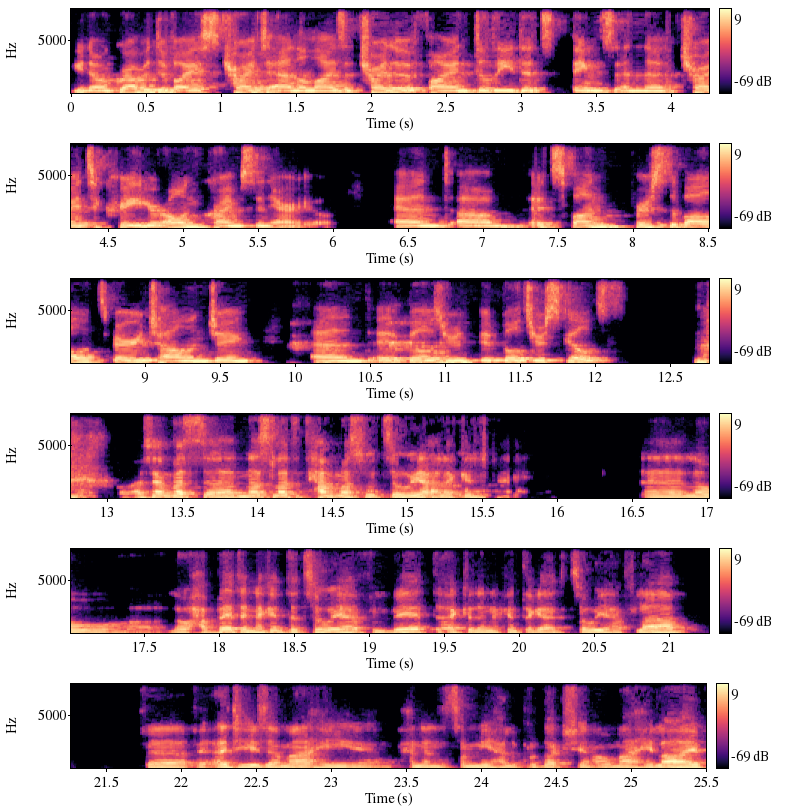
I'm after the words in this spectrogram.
you know, grab a device, try to analyze it, try to find deleted things in it, try to create your own crime scenario. And um, it's fun, first of all, it's very challenging and it builds your, it builds your skills. عشان بس الناس لا تتحمس وتسويها على كل شيء. آه، لو لو حبيت إنك أنت تسويها في البيت تأكد إنك أنت قاعد تسويها في لاب في, أجهزة ما هي إحنا نسميها البرودكشن أو ما هي لايف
